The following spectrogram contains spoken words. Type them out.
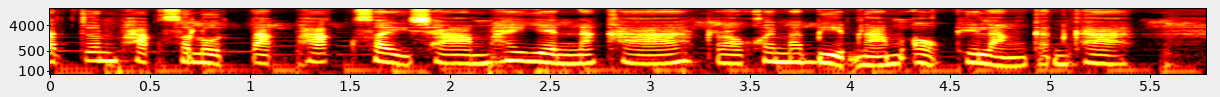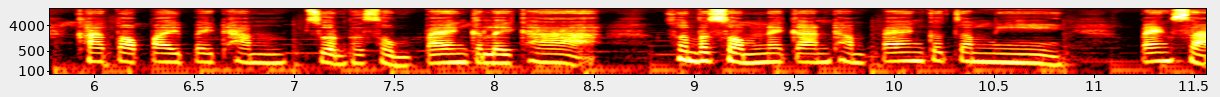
ผัดจนผักสลดตักพักใส่ชามให้เย็นนะคะ เราค่อยมาบีบน้ำออกทีหลังกันค่ะ ค่ะต่อไปไปทำส่วนผสมแป้งกันเลยค่ะ ส่วนผสมในการทำแป้งก็จะมี แป้งสา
